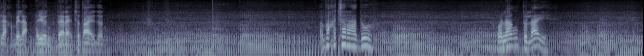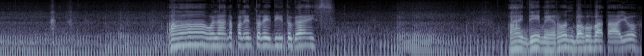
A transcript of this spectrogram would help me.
Kabila, kabila. Ayun, diretso tayo doon. Ah, bakit sarado? Walang tulay. Ah, wala na pala yung tulay dito, guys. Ah, hindi, meron. Bababa tayo.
